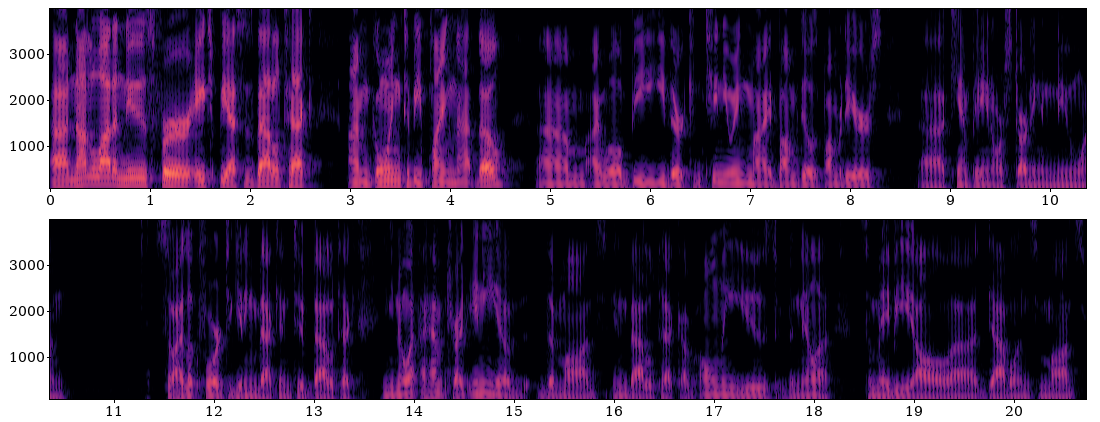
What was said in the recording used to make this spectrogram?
Uh, not a lot of news for HBS's BattleTech. I'm going to be playing that though. Um, I will be either continuing my Bombadils Bombardiers uh, campaign or starting a new one. So I look forward to getting back into BattleTech. And you know what? I haven't tried any of the mods in BattleTech. I've only used vanilla. So maybe I'll uh, dabble in some mods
